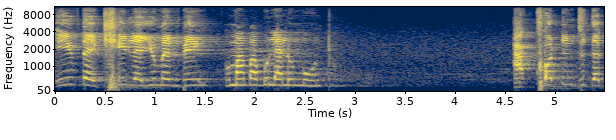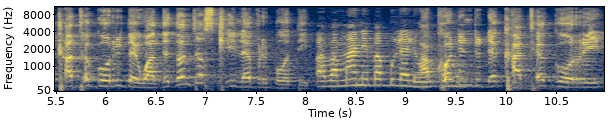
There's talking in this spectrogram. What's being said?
If they kill a human being, uma babulala umuntu. according to the category they want, they don't just kill everybody. abamane babulale wonke According to the category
